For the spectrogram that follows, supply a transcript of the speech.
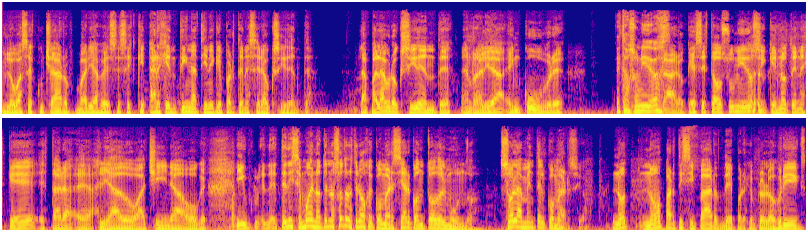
lo vas a escuchar varias veces, es que Argentina tiene que pertenecer a Occidente. La palabra Occidente en realidad encubre, Estados Unidos. claro, que es Estados Unidos y que no tenés que estar eh, aliado a China o que y te dicen, bueno, te- nosotros tenemos que comerciar con todo el mundo, solamente el comercio. No, no participar de, por ejemplo, los BRICS.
